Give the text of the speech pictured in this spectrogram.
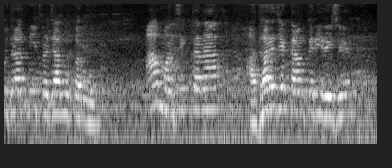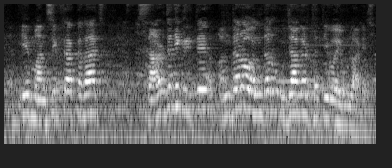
ગુજરાતની પ્રજાનું કરવું, આ માનસિકતાના આધારે જે કામ કરી રહી છે, એ માનસિકતા કદાચ સાર્વજનિક રીતે અંદરો અંદર ઉજાગર થતી હોય એવું લાગે છે.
